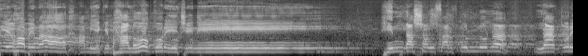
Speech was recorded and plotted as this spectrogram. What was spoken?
দিয়ে হবে না, আমি একে ভালো করে চিনি। হিন্দা সংসার করল না না করে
